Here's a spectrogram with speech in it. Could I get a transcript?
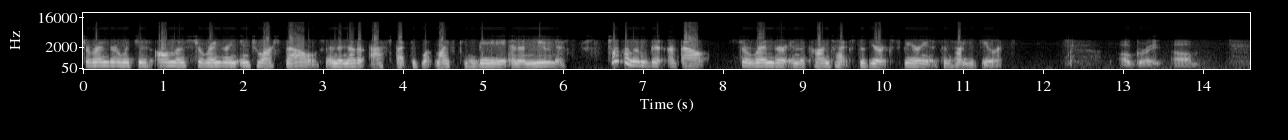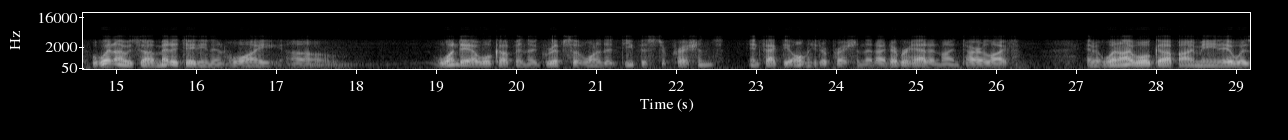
surrender, which is almost surrendering into ourselves and another aspect of what life can be and a newness. Talk a little bit about surrender in the context of your experience and how you view it. Oh, great. Um, when I was uh, meditating in Hawaii, um, one day I woke up in the grips of one of the deepest depressions. In fact, the only depression that I'd ever had in my entire life. And when I woke up, I mean, it was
